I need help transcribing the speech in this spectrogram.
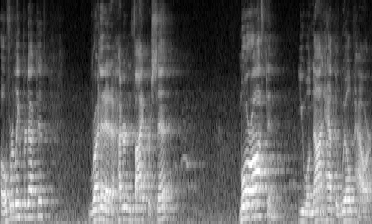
overly productive, run it at 105%, more often you will not have the willpower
